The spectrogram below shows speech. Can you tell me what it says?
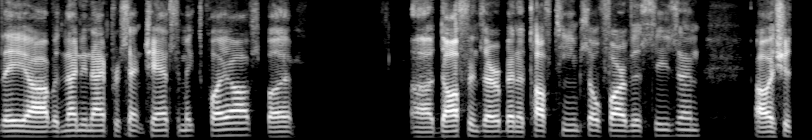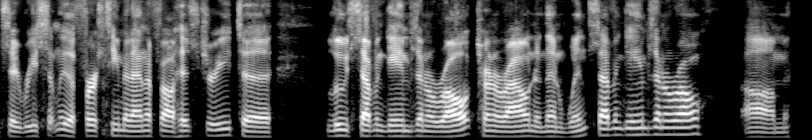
they uh with 99% chance to make the playoffs. But uh Dolphins have been a tough team so far this season. Uh, I should say recently, the first team in NFL history to lose seven games in a row, turn around, and then win seven games in a row. Um,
